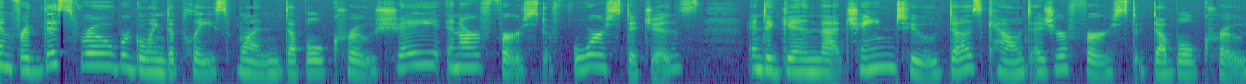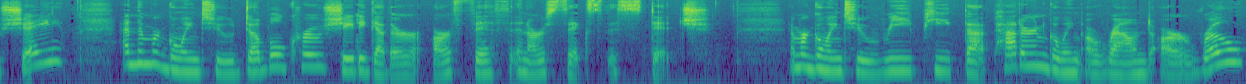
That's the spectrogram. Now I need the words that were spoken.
And for this row, we're going to place one double crochet in our first four stitches. And again, that chain two does count as your first double crochet. And then we're going to double crochet together our fifth and our sixth stitch. And we're going to repeat that pattern going around our row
